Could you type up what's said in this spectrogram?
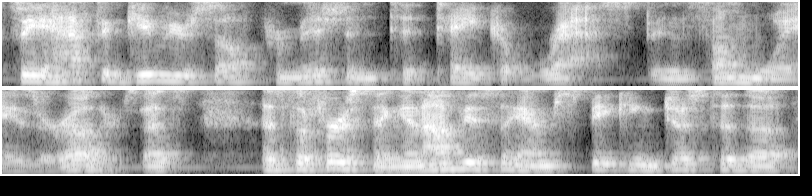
So you have to give yourself permission to take a rest in some ways or others. That's that's the first thing. And obviously, I'm speaking just to the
